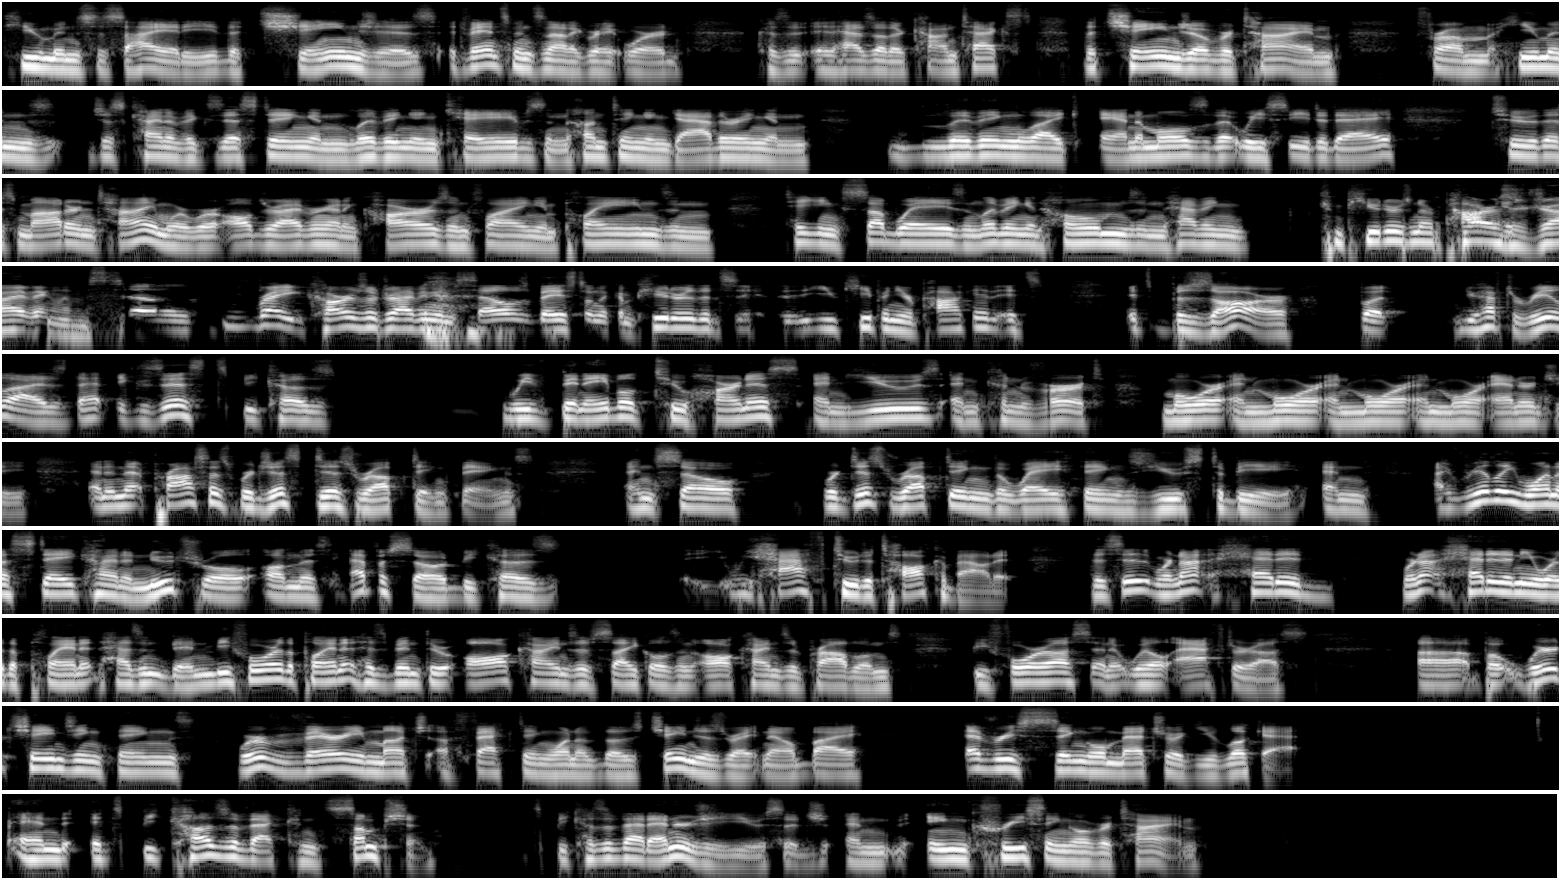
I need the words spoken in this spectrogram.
human society, the changes, advancement's not a great word because it, it has other context. The change over time from humans just kind of existing and living in caves and hunting and gathering and living like animals that we see today to this modern time where we're all driving around in cars and flying in planes and taking subways and living in homes and having computers in our Cars pockets. are driving themselves. right, cars are driving themselves based on a computer that's that you keep in your pocket. It's it's bizarre, but you have to realize that exists because we've been able to harness and use and convert more and more and more and more energy. And in that process, we're just disrupting things. And so we're disrupting the way things used to be. And I really want to stay kind of neutral on this episode because we have to to talk about it. This is we're not headed we're not headed anywhere the planet hasn't been before. The planet has been through all kinds of cycles and all kinds of problems before us, and it will after us. Uh, but we're changing things. We're very much affecting one of those changes right now by every single metric you look at. And it's because of that consumption, it's because of that energy usage and increasing over time.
